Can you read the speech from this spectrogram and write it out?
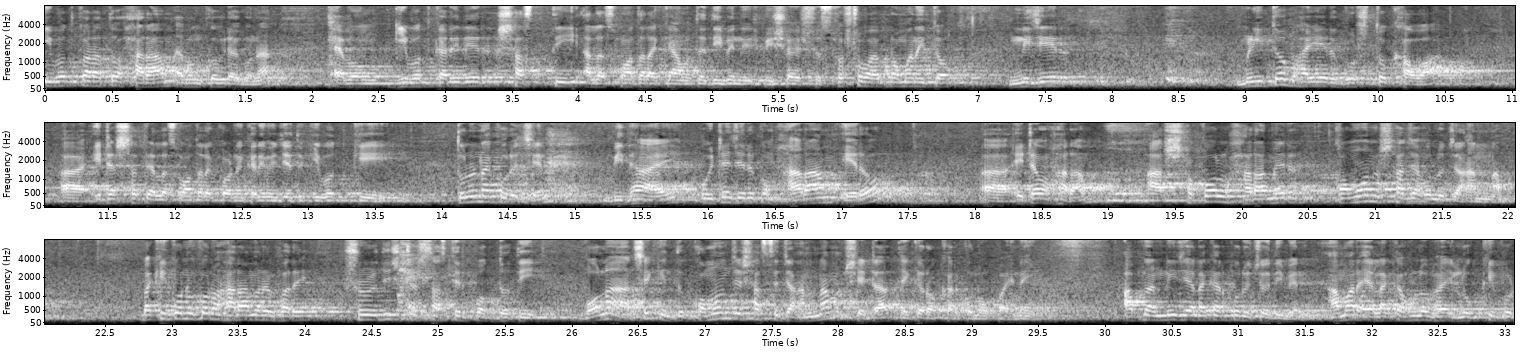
গিবত করা তো হারাম এবং কবিরা গুণা এবং গিবতকারীদের শাস্তি আল্লাহ সুমাতালাকে আমাদের দিবেন এই বিষয়ে সুস্পষ্টভাবে প্রমাণিত। নিজের মৃত ভাইয়ের গোস্ত খাওয়া এটার সাথে আল্লাহ সুমাতালা করণে কারিমে যেহেতু গিবতকে তুলনা করেছেন, বিধায় ওইটা যেরকম হারাম, এরও এটাও হারাম। আর সকল হারামের কমন সাজা হলো জাহান্নাম। বাকি কোনো কোনো হারামের ব্যাপারে সুনির্দিষ্ট শাস্তির পদ্ধতি বলা আছে, কিন্তু কমন যে শাস্তি জাহান্নাম, সেটা থেকে রক্ষার কোনো উপায় নেই। আপনার নিজ এলাকার পরিচয় দিবেন। আমার এলাকা হলো ভাই লক্ষ্মীপুর।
